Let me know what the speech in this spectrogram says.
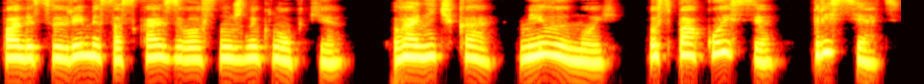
Палец все время соскальзывал с нужной кнопки. «Ванечка, милый мой, успокойся, присядь».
